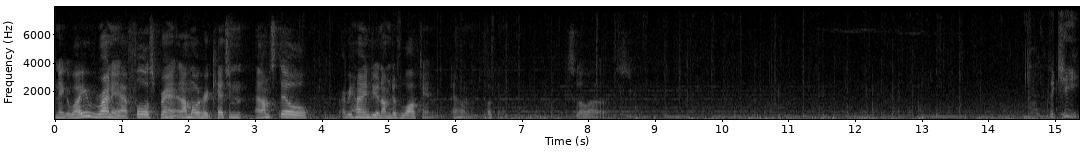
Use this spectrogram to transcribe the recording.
Nigga, why are you running at full sprint and I'm over here catching and I'm still right behind you and I'm just walking. Damn, fucking slow ass. The key.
